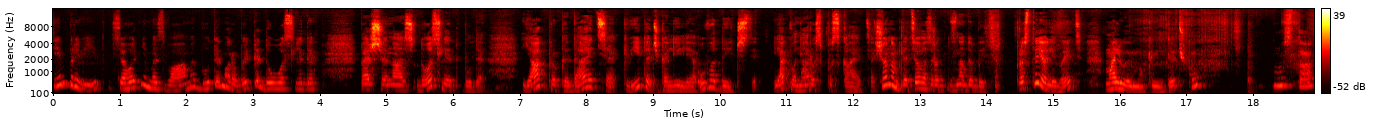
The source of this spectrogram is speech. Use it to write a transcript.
Всім привіт! Сьогодні ми з вами будемо робити досліди. Перший наш дослід буде, як прокидається квіточка лілія у водичці, як вона розпускається. Що нам для цього знадобиться? Простий олівець, малюємо квіточку. Ось так.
